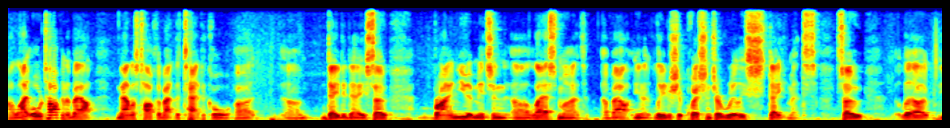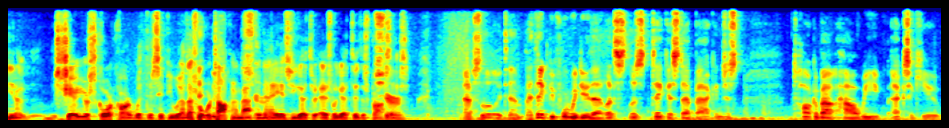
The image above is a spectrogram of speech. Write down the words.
I like what we're talking about. Now let's talk about the tactical day to day. So Brian, you had mentioned uh, last month about you know leadership questions are really statements. So uh, you know share your scorecard with us, if you will. That's what we're talking about sure. today as you go through as we go through this process. Sure. Absolutely, Tim. I think before we do that, let's let's take a step back and just talk about how we execute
